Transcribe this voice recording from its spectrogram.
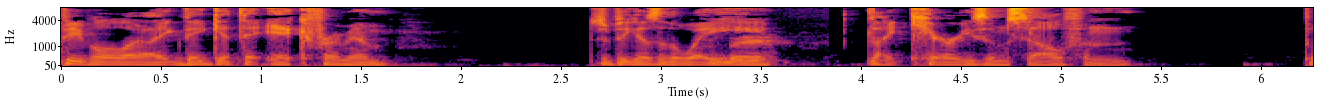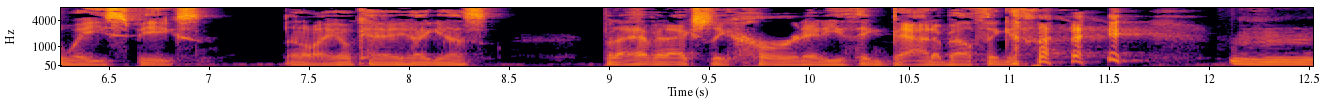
people are like, they get the ick from him just because of the way he like carries himself and the way he speaks. And I'm like, okay, I guess. but I haven't actually heard anything bad about the guy. mm-hmm.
